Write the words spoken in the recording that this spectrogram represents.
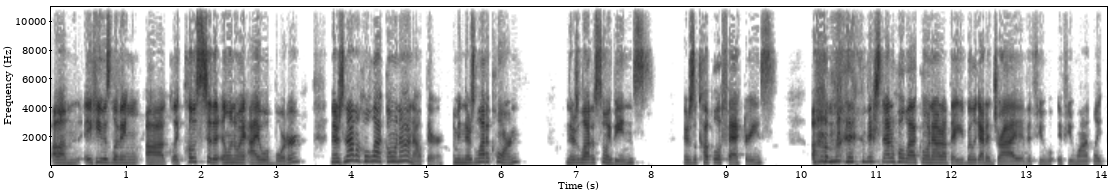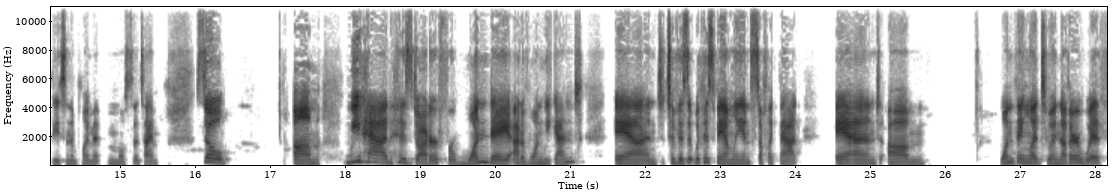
Um, he was living uh, like close to the Illinois Iowa border. There's not a whole lot going on out there. I mean, there's a lot of corn, there's a lot of soybeans, there's a couple of factories. Um, there's not a whole lot going on out there. You really got to drive if you if you want like decent employment most of the time. So um, we had his daughter for one day out of one weekend and to visit with his family and stuff like that. And um, one thing led to another with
